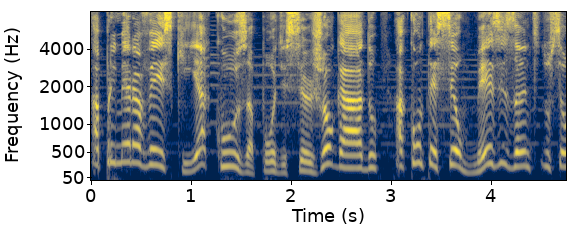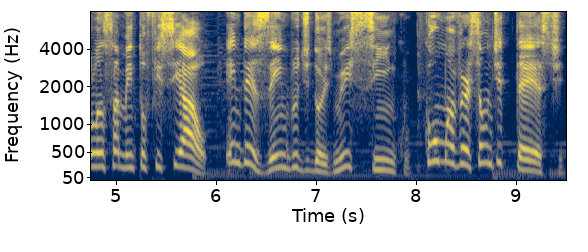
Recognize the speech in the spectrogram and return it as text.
a primeira vez que Yakuza pôde ser jogado aconteceu meses antes do seu lançamento oficial, em dezembro de 2005, com uma versão de teste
